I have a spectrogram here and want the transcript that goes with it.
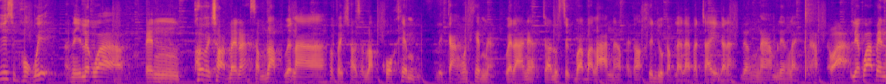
26 วิอันนี้เรียกว่าเป็น perfect shot เลยนะสำหรับเวลา perfect shot สำหรับคั่วเข้ม หรือกลางข้นเข้มเนี่ยเวลาเนี่ยจะรู้สึกว่าบาลานซ์นะครับแต่ก็ขึ้นอยู่กับหลาย ๆ ปัจจัยอีกนะเรื่องน้ำเรื่องอะไรนะครับแต่ว่าเรียกว่าเป็น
